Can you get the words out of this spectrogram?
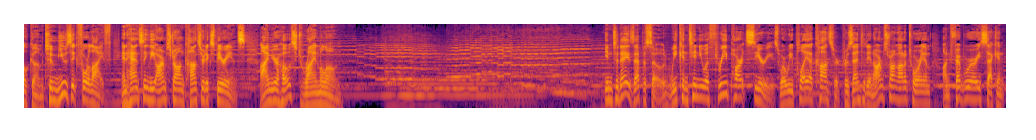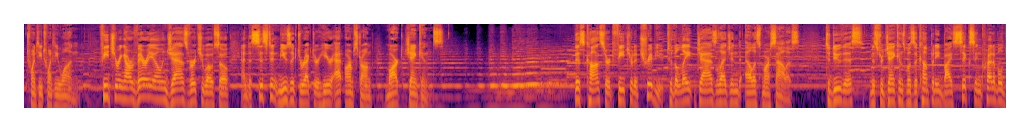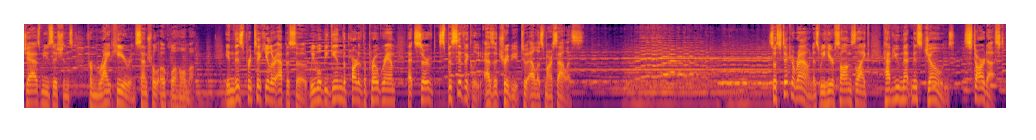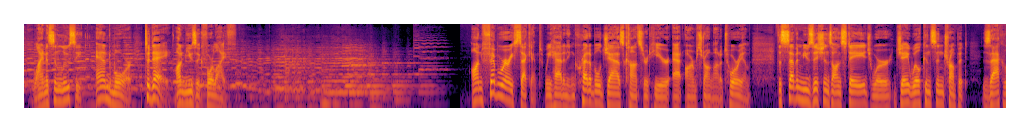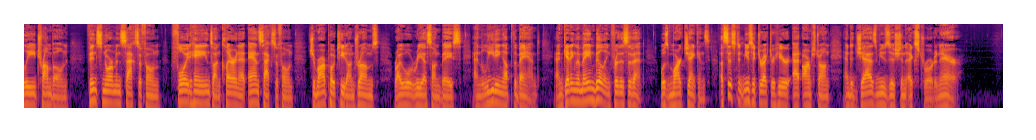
Welcome to Music for Life, enhancing the Armstrong concert experience. I'm your host, Ryan Malone. In today's episode, we continue a three part series where we play a concert presented in Armstrong Auditorium on February 2nd, 2021, featuring our very own jazz virtuoso and assistant music director here at Armstrong, Mark Jenkins. This concert featured a tribute to the late jazz legend Ellis Marsalis. To do this, Mr. Jenkins was accompanied by six incredible jazz musicians from right here in central Oklahoma. In this particular episode, we will begin the part of the program that served specifically as a tribute to Ellis Marsalis. So stick around as we hear songs like Have You Met Miss Jones, Stardust, Linus and Lucy, and more today on Music for Life. On February 2nd, we had an incredible jazz concert here at Armstrong Auditorium. The seven musicians on stage were Jay Wilkinson, trumpet, Zach Lee, trombone, Vince Norman, saxophone, Floyd Haynes on clarinet and saxophone, Jamar Poteet on drums, Raul Rios on bass, and leading up the band and getting the main billing for this event was Mark Jenkins, assistant music director here at Armstrong and a jazz musician extraordinaire.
